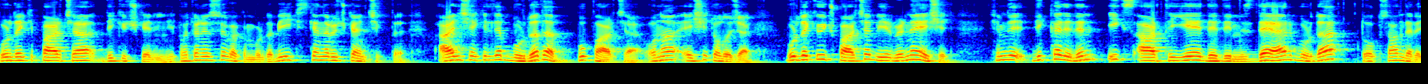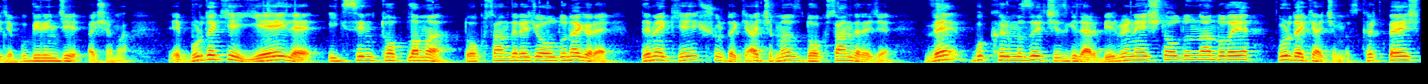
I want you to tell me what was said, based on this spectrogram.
Buradaki parça dik üçgenin hipotenüsü. Bakın burada bir ikizkenar üçgen çıktı. Aynı şekilde burada da bu parça ona eşit olacak. Buradaki üç parça birbirine eşit. Şimdi dikkat edin x artı y dediğimiz değer burada 90 derece. Bu birinci aşama. E, buradaki y ile x'in toplamı 90 derece olduğuna göre demek ki şuradaki açımız 90 derece. Ve bu kırmızı çizgiler birbirine eşit olduğundan dolayı buradaki açımız 45,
